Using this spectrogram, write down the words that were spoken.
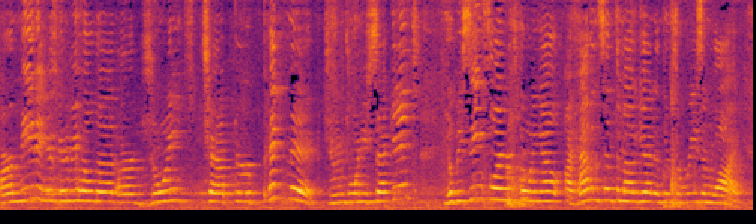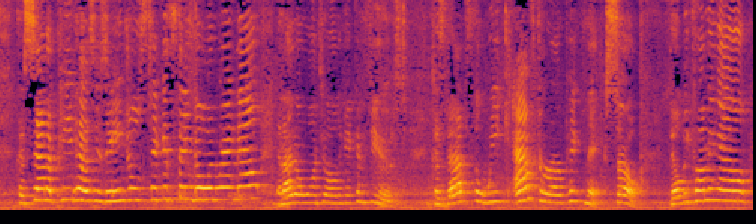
our meeting is going to be held at our joint chapter picnic, June 22nd. You'll be seeing flyers going out. I haven't sent them out yet, and there's a reason why. Because Santa Pete has his Angels tickets thing going right now, and I don't want you all to get confused. Because that's the week after our picnic. So they'll be coming out.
